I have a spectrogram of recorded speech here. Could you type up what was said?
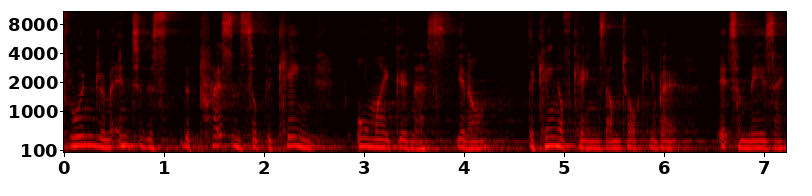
throne room, into this, the presence of the king, oh my goodness, you know, the King of Kings I'm talking about, it's amazing.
